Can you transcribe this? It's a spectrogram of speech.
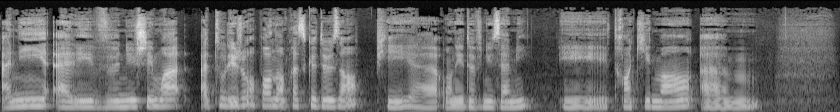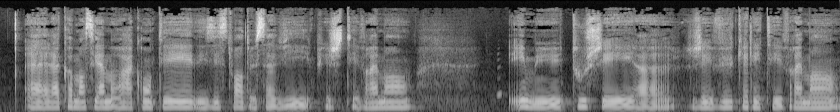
Annie, elle est venue chez moi à tous les jours pendant presque deux ans, puis on est devenus amis. Et tranquillement, elle a commencé à me raconter des histoires de sa vie, puis j'étais vraiment émue, touchée. Euh, j'ai vu qu'elle était vraiment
